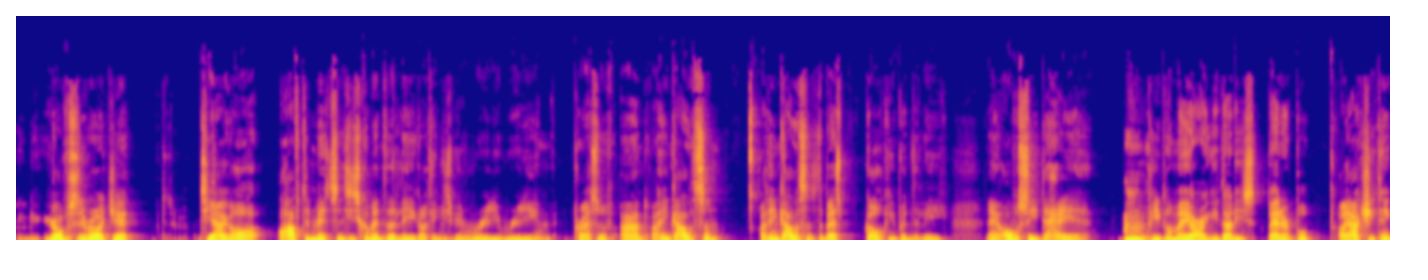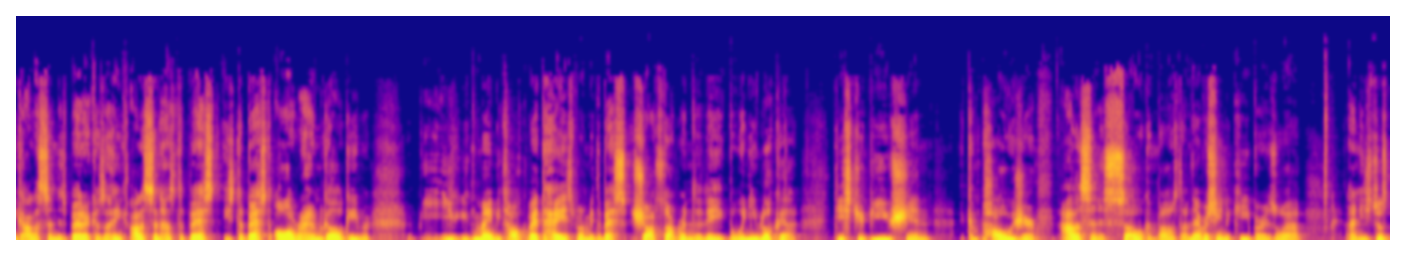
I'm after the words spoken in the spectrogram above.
you're obviously right. Yeah, Thiago I have to admit, since he's come into the league, I think he's been really, really impressive. And I think Alisson, I think Alisson's the best goalkeeper in the league. Now, obviously, De Gea, people may argue that he's better, but I actually think Alisson is better because I think Alisson has the best. He's the best all-round goalkeeper. You, you can maybe talk about Gea is probably the best shot stopper in the league, but when you look at distribution, composure, Alisson is so composed. I've never seen a keeper as well, and he's just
